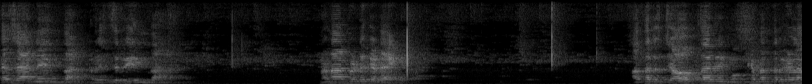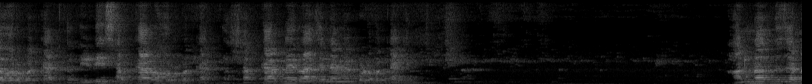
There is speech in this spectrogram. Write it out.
ಖಜಾನೆಯಿಂದ, ಟ್ರೆಜರಿಯಿಂದ ಹಣ ಬಿಡುಗಡೆ ಆಗಿದೆ. ಅದರ ಜವಾಬ್ದಾರಿ ಮುಖ್ಯಮಂತ್ರಿಗಳೇ ಹೊರಬೇಕಾಗ್ತದೆ, ಇಡೀ ಸರ್ಕಾರ ಹೊರಬೇಕಾಗ್ತದೆ, ಸರ್ಕಾರನೇ ರಾಜೀನಾಮೆ ಕೊಡಬೇಕಾಗಿತ್ತು. ಹನ್ನೊಂದು ಜನ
